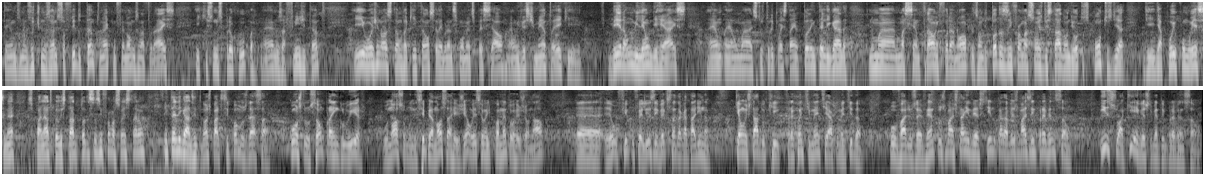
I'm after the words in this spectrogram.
Temos nos últimos anos sofrido tanto né, com fenômenos naturais e que isso nos preocupa, né, nos aflige tanto. E hoje nós estamos aqui então celebrando esse momento especial, é um investimento aí que beira um milhão de reais, é, é uma estrutura que vai estar toda interligada numa, numa central em Florianópolis, onde todas as informações do Estado, onde outros pontos de, de, de apoio como esse, né, espalhados pelo Estado, todas essas informações estarão interligadas. Nós participamos dessa construção para incluir o nosso município, a nossa região, esse é um equipamento regional é, eu fico feliz em ver que Santa Catarina, que é um estado que frequentemente é acometida por vários eventos, mas está investindo cada vez mais em prevenção. Isso aqui é investimento em prevenção.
